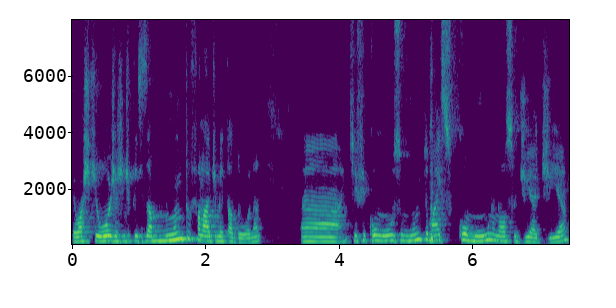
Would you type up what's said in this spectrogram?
Eu acho que hoje a gente precisa muito falar de metadona, uh, que ficou um uso muito mais comum no nosso dia a dia,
